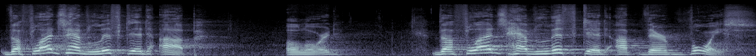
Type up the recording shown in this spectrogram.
The floods have lifted up, O Lord. The floods have lifted up their voice.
